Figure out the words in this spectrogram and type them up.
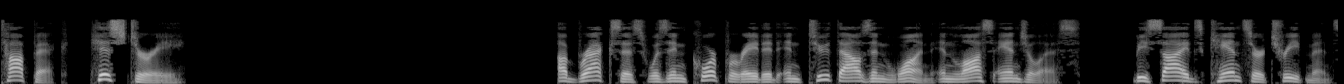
Topic: History Abraxis was incorporated in 2001 in Los Angeles. Besides cancer treatments,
